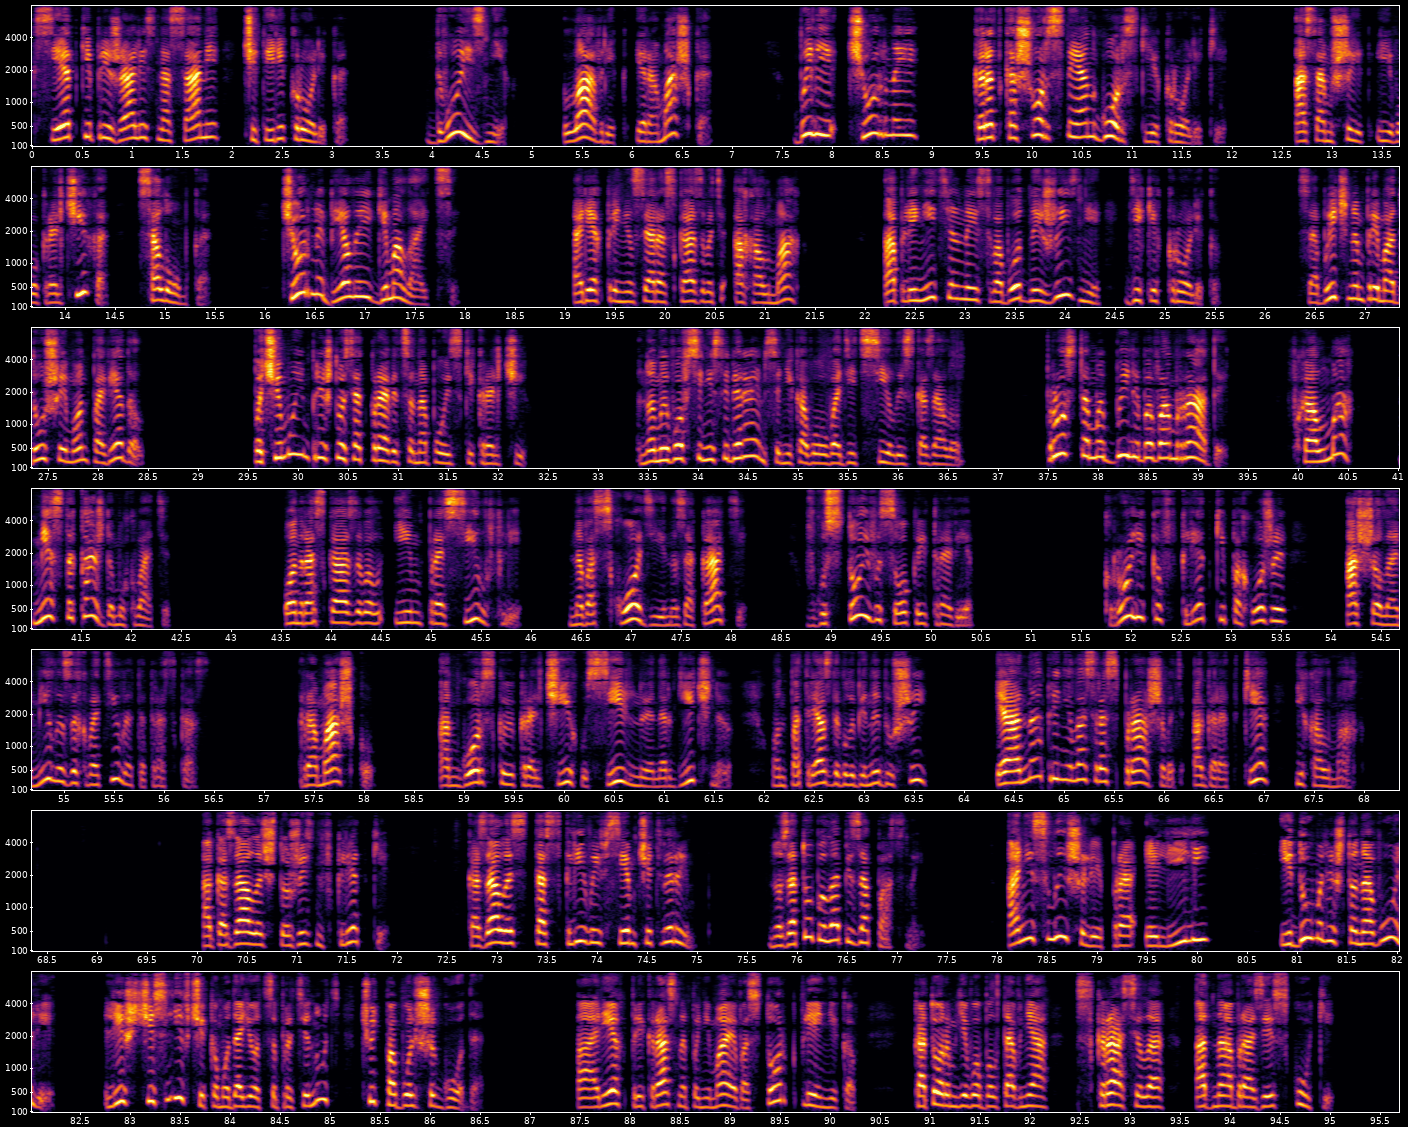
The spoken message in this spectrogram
К сетке прижались носами четыре кролика. Двое из них, Лаврик и Ромашка, были черные короткошерстные ангорские кролики, а Самшит и его крольчиха, Соломка, черно-белые гималайцы. Орех принялся рассказывать о холмах, о пленительной и свободной жизни диких кроликов. С обычным прямодушием он поведал, почему им пришлось отправиться на поиски крольчих. «Но мы вовсе не собираемся никого уводить силой», — сказал он. «Просто мы были бы вам рады. В холмах места каждому хватит». Он рассказывал им про Силфли на восходе и на закате, в густой высокой траве. Кроликов в клетке, похоже, ошеломил и захватил этот рассказ. Ромашку, ангорскую крольчиху, сильную, энергичную, он потряс до глубины души, и она принялась расспрашивать о городке и холмах. Оказалось, что жизнь в клетке казалась тоскливой всем четверым, но зато была безопасной. Они слышали про Элилий и думали, что на воле лишь счастливчикам удается протянуть чуть побольше года. А Орех, прекрасно понимая восторг пленников, которым его болтовня скрасила однообразие скуки,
